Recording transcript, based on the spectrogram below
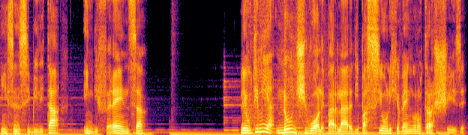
insensibilità, indifferenza. L'eutimia non ci vuole parlare di passioni che vengono trascese,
